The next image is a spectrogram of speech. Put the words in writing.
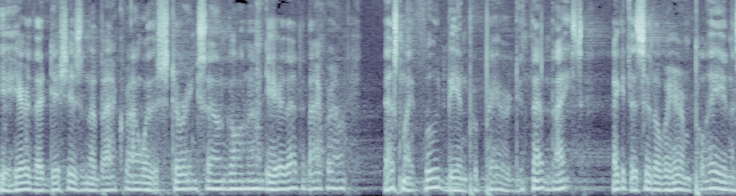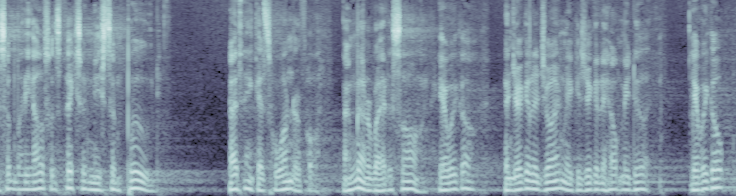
You hear the dishes in the background with a stirring sound going on. Do you hear that in the background? That's my food being prepared. Isn't that nice? I get to sit over here and play, and somebody else is fixing me some food. I think it's wonderful. I'm going to write a song. Here we go. And you're going to join me because you're going to help me do it. Here we go.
